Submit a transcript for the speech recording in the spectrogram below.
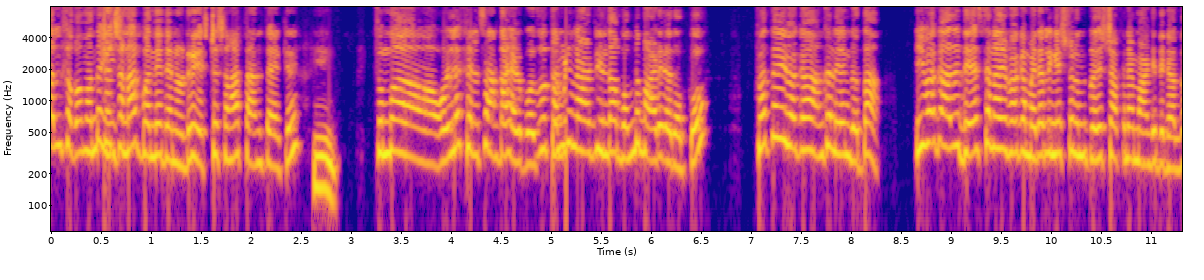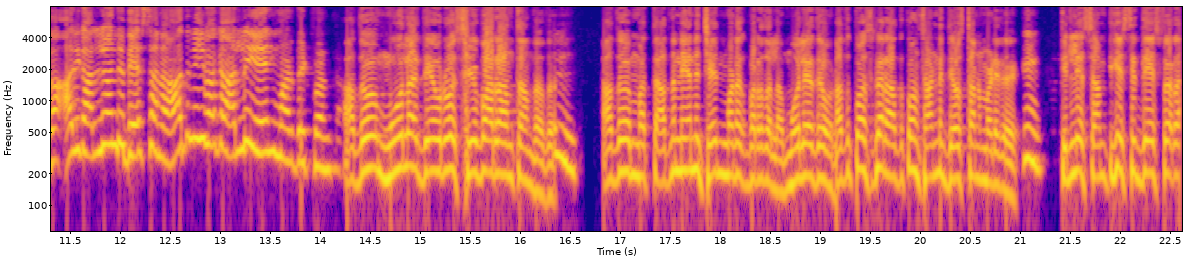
ಕಲ್ ತಗೊಂಬಂದು ಎಷ್ಟು ಚೆನ್ನಾಗ್ ಬಂದಿದೆ ನೋಡ್ರಿ ಎಷ್ಟು ಚೆನ್ನಾಗಿ ಕಾಣ್ತಾ ಐತೆ ತುಂಬಾ ಒಳ್ಳೆ ಕೆಲಸ ಅಂತ ಹೇಳ್ಬೋದು. ತಮಿಳುನಾಡಿನಿಂದ ಬಂದು ಮಾಡಿರೋದಕ್ಕೂ. ಮತ್ತೆ ಇವಾಗ ಅಂಕಲ್ ಏನ್ ಗೊತ್ತಾ? ಇವಾಗ ಅದು ದೇವಸ್ಥಾನ ಇವಾಗ ಮೆಡಲಿಂಗೇಶ್ವರ ಪ್ರತಿಷ್ಠಾಪನೆ ಮಾಡಿದಿರಲ್ವಾ? ಅದೀಗ ಅಲ್ಲಿ ಒಂದು ದೇವಸ್ಥಾನ ಅದನ್ನ ಇವಾಗ ಅಲ್ಲಿ ಏನ್ ಮಾಡ್ಬೇಕು ಅಂತ? ಅದು ಮೂಲ ದೇವರು ಶಿವಬಾರ ಅಂತ ಅಂದದು ಅದು ಮತ್ತೆ ಅದನ್ನೇನು ಚೇಂಜ್ ಮಾಡಕ್ ಬರೋದಲ್ಲ. ಮೂಲ ದೇವ್ರು ಅದಕ್ಕೋಸ್ಕರ ಅದಕ್ಕೊಂದ್ ಸಣ್ಣ ದೇವಸ್ಥಾನ ಮಾಡಿದ್ವಿ ಇಲ್ಲಿ ಸಂಪಿಗೆ ಸಿದ್ದೇಶ್ವರ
